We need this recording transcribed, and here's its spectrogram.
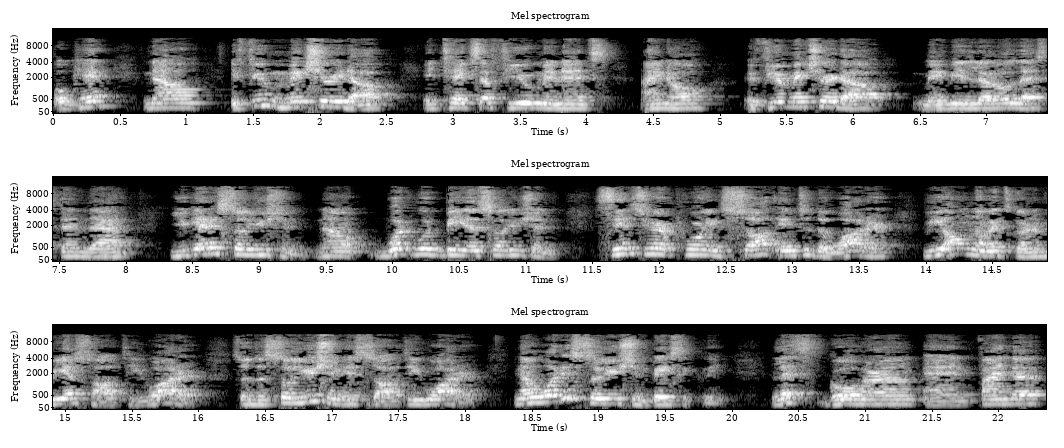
Okay? Now, if you mixture it up, it takes a few minutes I know if you mix it up, maybe a little less than that, you get a solution. Now, what would be the solution? Since you are pouring salt into the water, we all know it's going to be a salty water. So the solution is salty water. Now, what is solution basically? Let's go around and find the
